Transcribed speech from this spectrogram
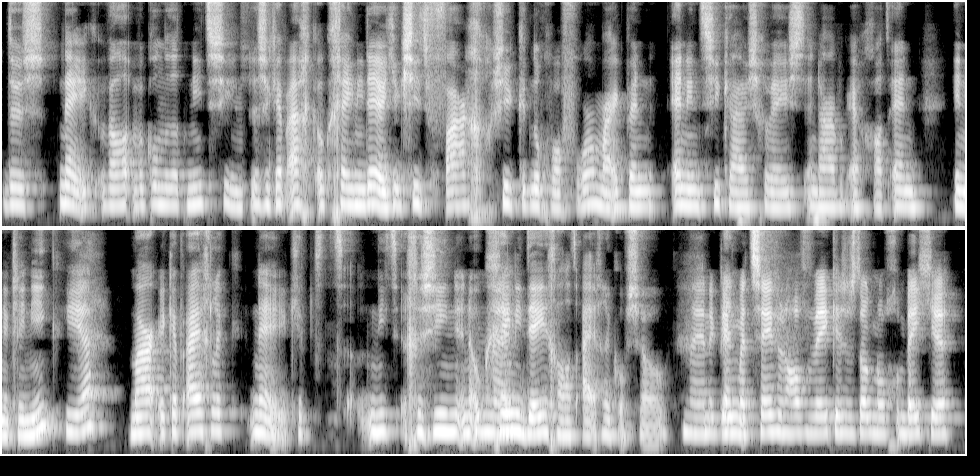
Dus nee, ik, wel, we konden dat niet zien. Dus ik heb eigenlijk ook geen idee. Weet je, ik zie het vaag, zie ik het nog wel voor. Maar ik ben en in het ziekenhuis geweest en daar heb ik echt gehad. En in de kliniek. Ja? Maar ik heb eigenlijk, nee, ik heb het niet gezien en ook Nee. geen idee gehad eigenlijk of zo. Nee, en ik denk En- met 7,5 weken is het ook nog een beetje...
